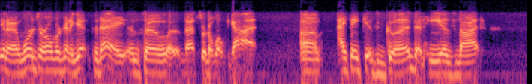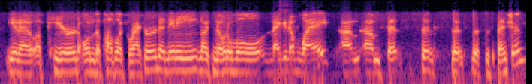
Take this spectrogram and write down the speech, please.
you know, words are all we're going to get today, and so that's sort of what we got. Um, I think it's good that he is not, you know, appeared on the public record in any like notable negative way um, um, since since since the suspension.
